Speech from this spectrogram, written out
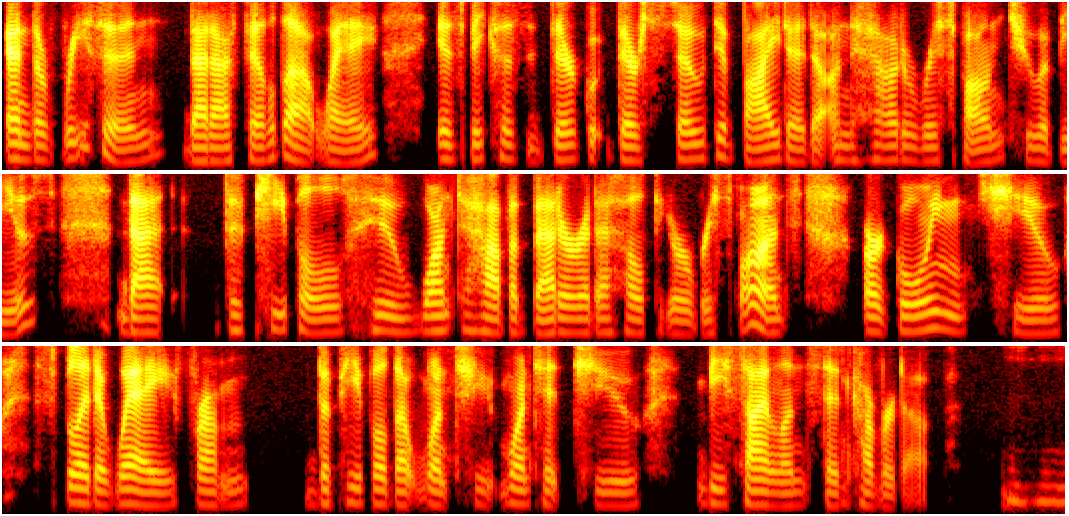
And the reason that I feel that way is because they're they're so divided on how to respond to abuse that the people who want to have a better and a healthier response are going to split away from the people that want to want it to be silenced and covered up. Mm-hmm.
